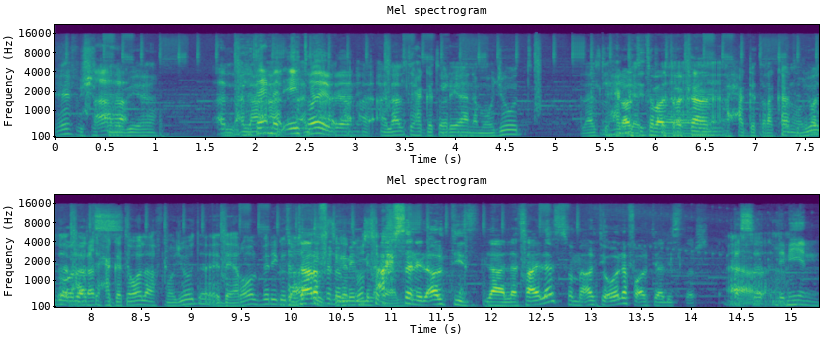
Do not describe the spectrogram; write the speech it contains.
كيف مش آه. يقتنعوا بيها؟ هتعمل إيه طيب يعني ال ulti حقت اوريانا موجود ال ulti حقت ال ulti تبعت آه، راكان. حقت راكان تبعت موجودة. ال ulti حقت اولاف موجودة all very good انت بتعرف. إنه من, من. أحسن الالتيز لسايلس هم ألتي أولف وألتي اليستر بس آه. لمين؟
